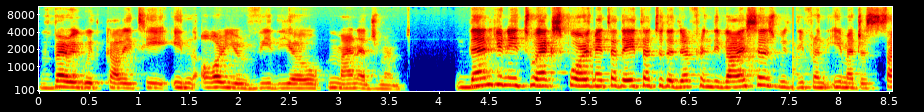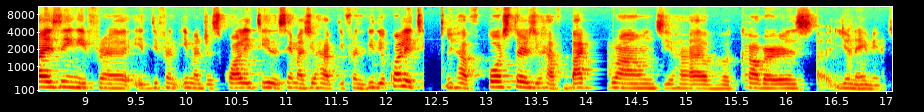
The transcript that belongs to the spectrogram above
very good quality in all your video management. Then you need to export metadata to the different devices with different images sizing, different, different images quality, the same as you have different video quality. You have posters, you have backgrounds, you have covers, uh, you name it.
